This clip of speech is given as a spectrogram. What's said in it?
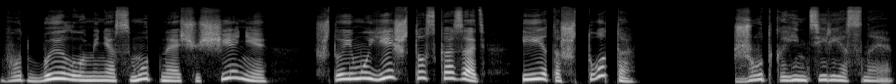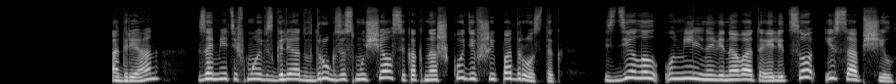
вот было у меня смутное ощущение, что ему есть что сказать, и это что-то жутко интересное. Адриан, заметив мой взгляд, вдруг засмущался, как нашкодивший подросток, сделал умильно виноватое лицо и сообщил.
